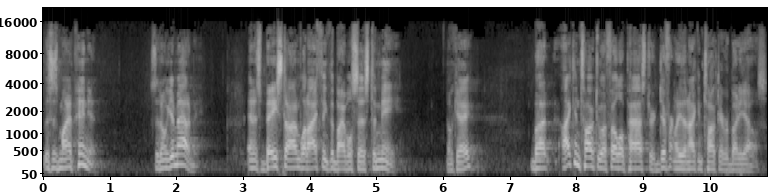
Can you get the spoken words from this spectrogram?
this is my opinion, so don't get mad at me. And it's based on what I think the Bible says to me. Okay? But I can talk to a fellow pastor differently than I can talk to everybody else.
